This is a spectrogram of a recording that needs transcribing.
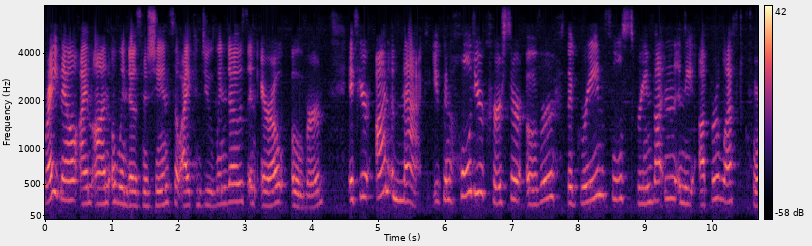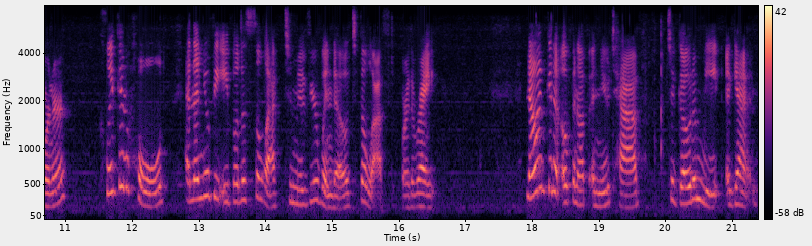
Right now I'm on a Windows machine, so I can do Windows and arrow over. If you're on a Mac, you can hold your cursor over the green full screen button in the upper left corner, click and hold, and then you'll be able to select to move your window to the left or the right. Now I'm going to open up a new tab to go to Meet again.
